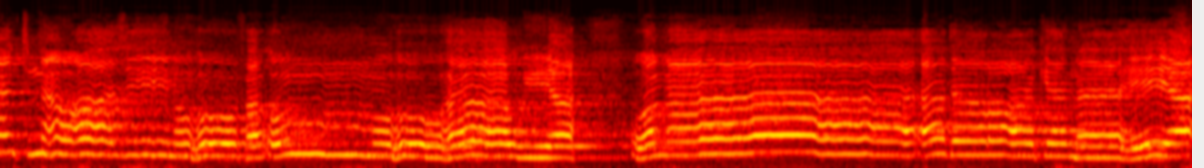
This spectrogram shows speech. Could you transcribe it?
خفت موازينه فأمه هاوية. وما أدراك ما هي؟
